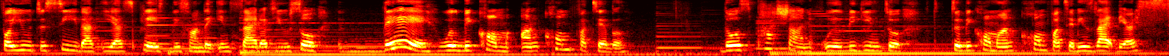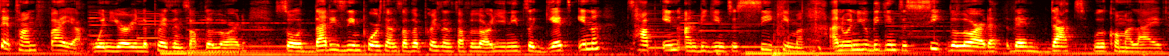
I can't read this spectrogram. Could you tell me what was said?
for you to see that He has placed this on the inside of you. So they will become uncomfortable. Those passion will begin to to become uncomfortable. It's like they are set on fire when you're in the presence of the Lord. So that is the importance of the presence of the Lord. You need to get in, tap in, and begin to seek Him. And when you begin to seek the Lord, then that will come alive.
